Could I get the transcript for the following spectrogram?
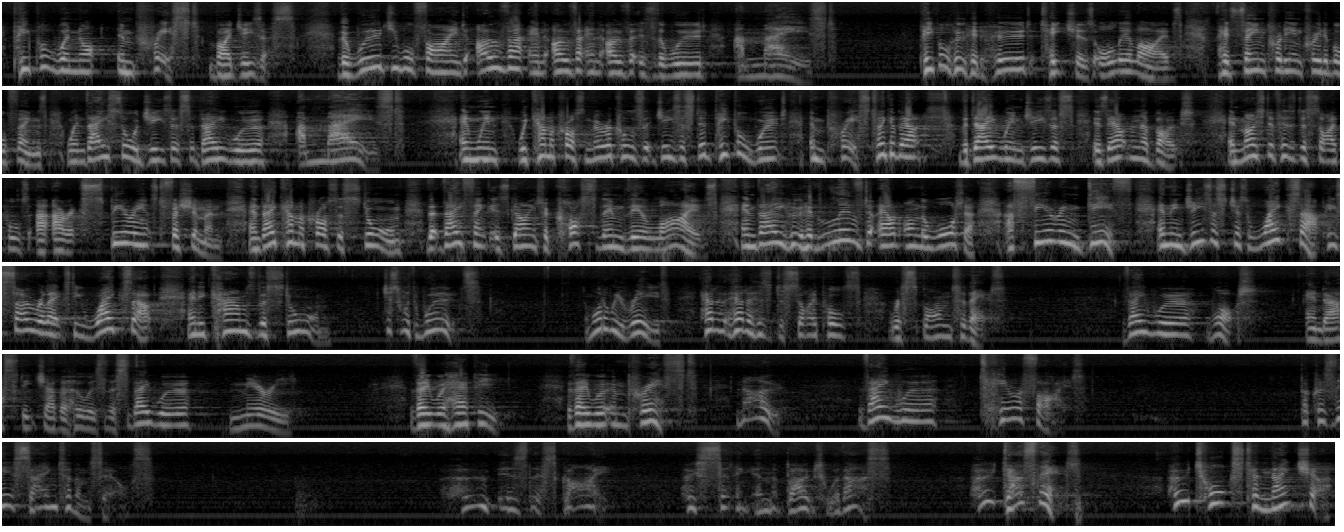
People were not impressed by Jesus. The word you will find over and over and over is the word amazed. People who had heard teachers all their lives had seen pretty incredible things. When they saw Jesus, they were amazed. And when we come across miracles that Jesus did, people weren't impressed. Think about the day when Jesus is out in a boat and most of his disciples are, are, experienced fishermen, and they come across a storm that they think is going to cost them their lives. And they who have lived out on the water are fearing death. And then Jesus just wakes up. He's so relaxed. He wakes up and he calms the storm just with words. And what do we read? How do, how his disciples respond to that? They were what? and asked each other, Who is this? They were merry. They were happy. They were impressed. No, they were terrified because they're saying to themselves, Who is this guy who's sitting in the boat with us? Who does that? Who talks to nature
